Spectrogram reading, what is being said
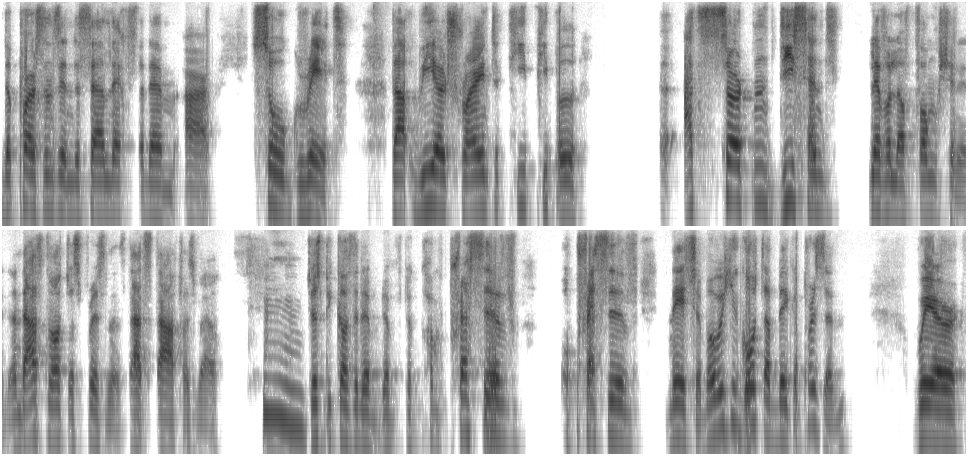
the persons in the cell next to them are so great that we are trying to keep people uh, at certain decent level of functioning. And that's not just prisoners, that's staff as well. Mm. Just because of the, the, the, compressive, oppressive nature. But if you go to a bigger prison where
